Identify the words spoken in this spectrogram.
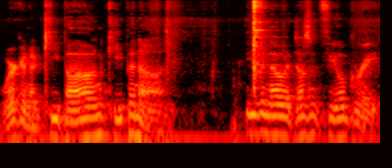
we're gonna keep on keeping on, even though it doesn't feel great.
